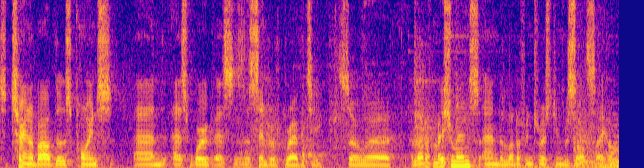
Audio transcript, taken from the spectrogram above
to turn about those points and as work as the center of gravity. So uh, a lot of measurements and a lot of interesting results, I hope.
